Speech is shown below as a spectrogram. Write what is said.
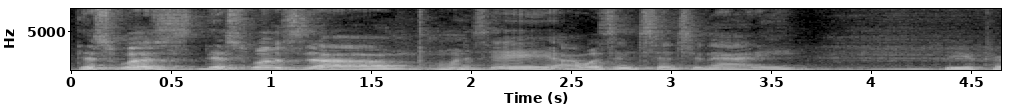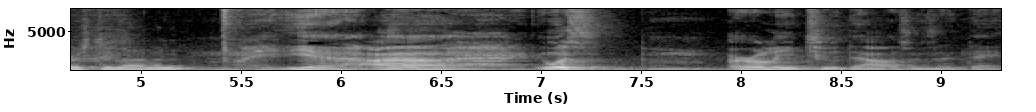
This was this was um, I want to say I was in Cincinnati. For your first eleven. Yeah, uh, it was early 2000s, I think.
